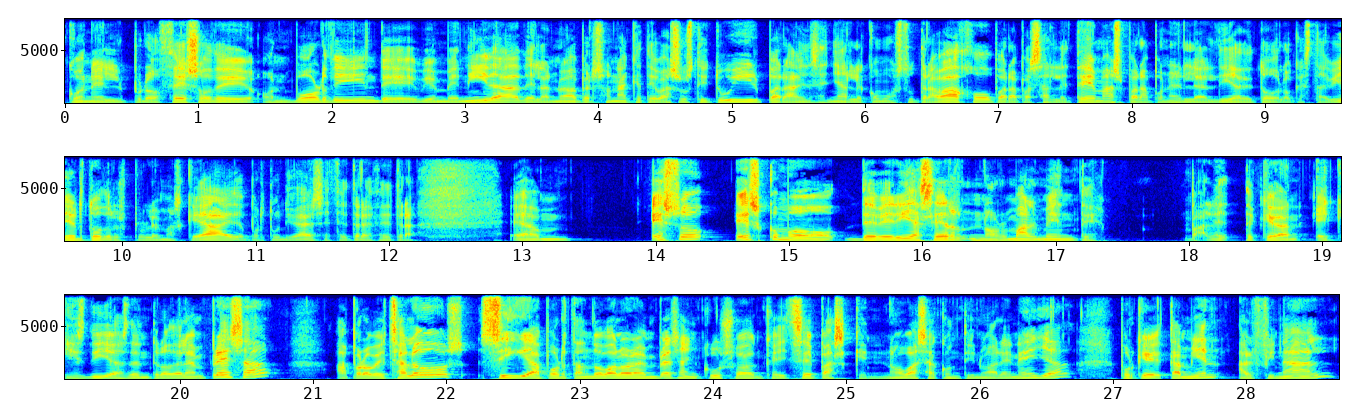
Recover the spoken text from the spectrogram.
con el proceso de onboarding, de bienvenida de la nueva persona que te va a sustituir para enseñarle cómo es tu trabajo, para pasarle temas, para ponerle al día de todo lo que está abierto, de los problemas que hay, de oportunidades, etcétera, etcétera. Em, eso es como debería ser normalmente. ¿Vale? Te quedan X días dentro de la empresa, aprovechalos, sigue aportando valor a la empresa, incluso aunque sepas que no vas a continuar en ella, porque también al final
